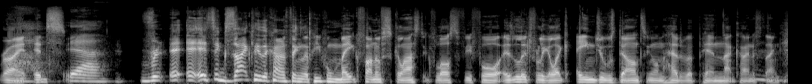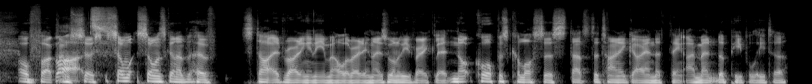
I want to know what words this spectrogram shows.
Right, it's yeah it's exactly the kind of thing that people make fun of scholastic philosophy for. Is literally like angels dancing on the head of a pin, that kind of hmm. thing. oh fuck! I'm so someone, someone's gonna have started writing an email already, and I just want to be very clear. Not Corpus Colossus. That's the tiny guy in the thing. I meant the people eater.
